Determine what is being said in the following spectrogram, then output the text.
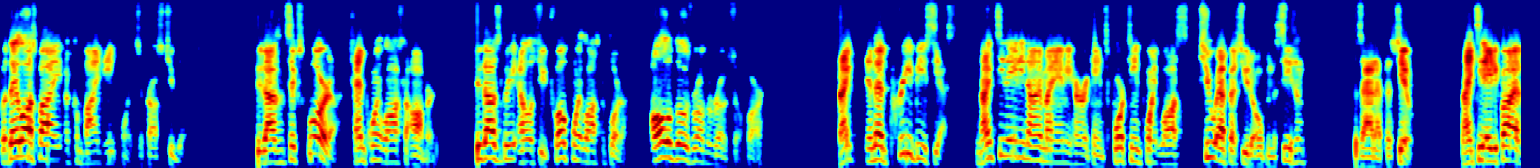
But they lost by a combined eight points across two games. 2006 Florida, 10 point loss to Auburn. 2003 LSU, 12 point loss to Florida. All of those were on the road so far. Right? And then pre BCS, 1989 Miami Hurricanes, 14 point loss to FSU to open the season. Was at FSU. 1985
